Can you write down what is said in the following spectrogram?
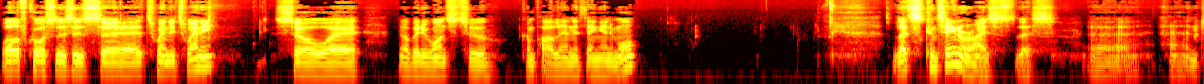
well, of course, this is uh, 2020, so uh, nobody wants to compile anything anymore. Let's containerize this. Uh, and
